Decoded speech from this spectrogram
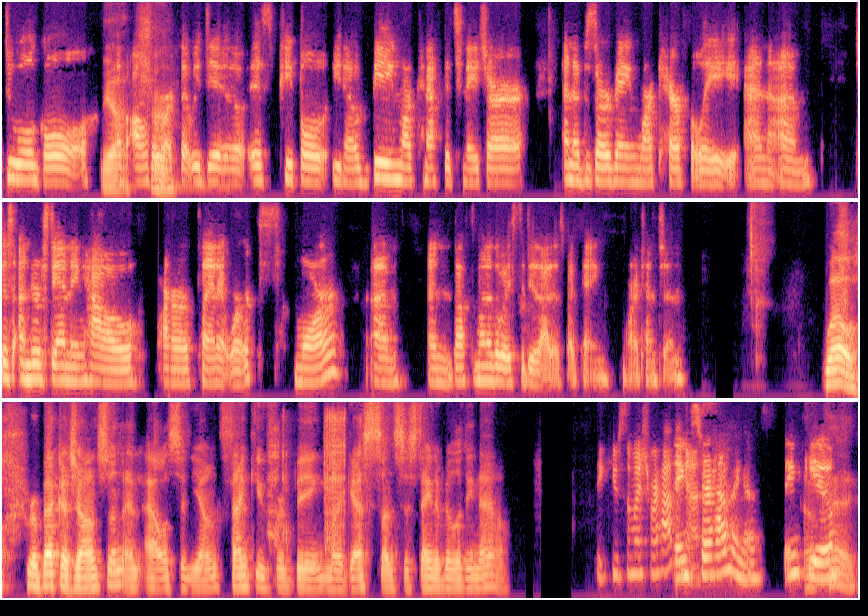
dual goal Yeah, of all sure. the work that we do is people you know being more connected to nature and observing more carefully and um, just understanding how our planet works more um, and that's one of the ways to do that is by paying more attention Well, Rebecca Johnson and Allison Young, thank you for being my guests on Sustainability Now. Thank you so much for having thanks us. for having us thank you Okay.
